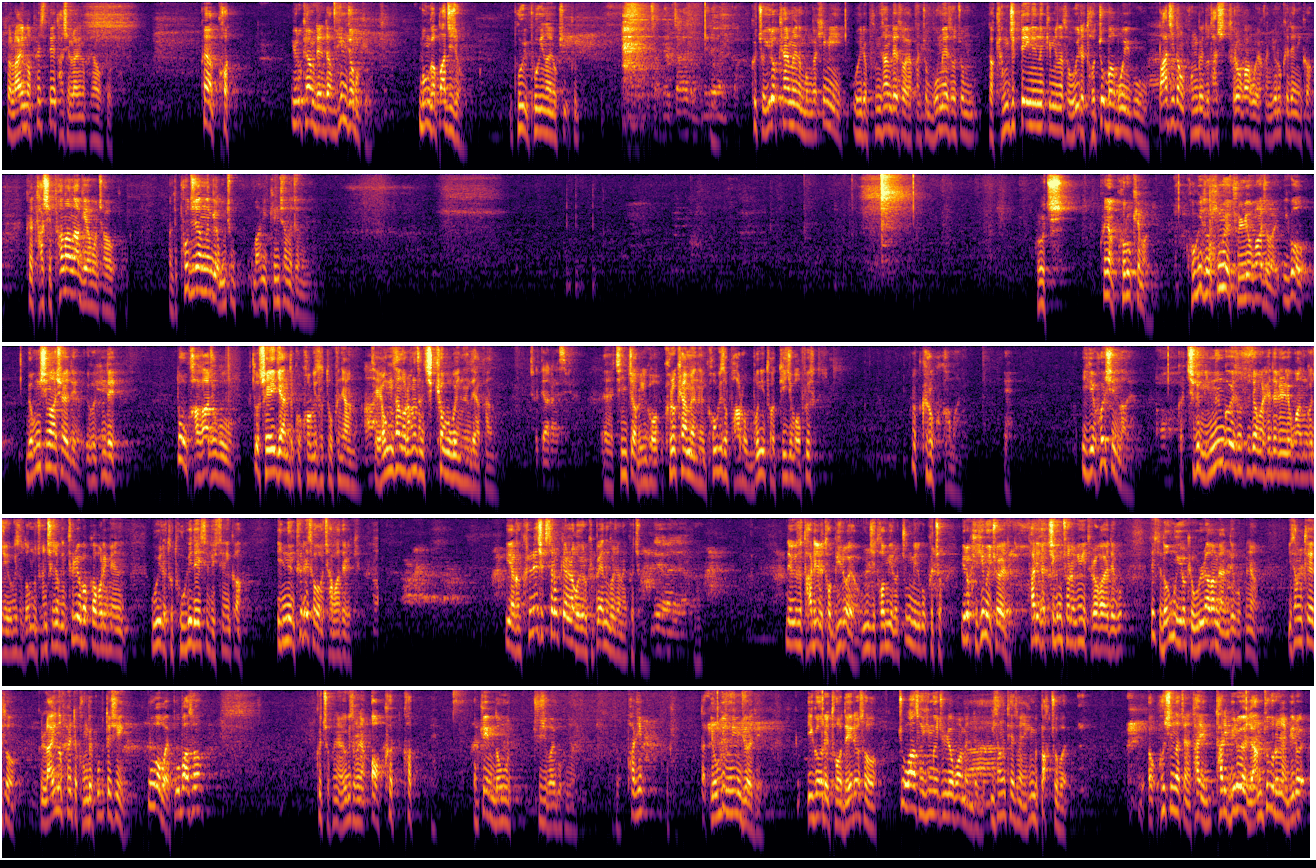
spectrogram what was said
그래서 라인업 했을 때 다시 라인업 하고 그냥 컷 이렇게 하면 한번 힘 줘볼게요. 뭔가 빠지죠. 보이 보이나요 혹시 그. 그렇죠. 이렇게 하면은 뭔가 힘이 오히려 분산돼서 약간 좀 몸에서 좀 경직돼 있는 느낌이 나서 오히려 더 좁아 보이고 빠지던 광배도 다시 들어가고 약간 이렇게 되니까 그냥 다시 편안하게 한번 잡아볼게요. 아, 포즈 잡는 게 엄청 많이 괜찮아졌네. 그렇지. 그냥 그렇게만. 거기서 힘을 주려고 하죠. 이거 명심하셔야 돼요. 이거 근데 또 가가지고 또 제 얘기 안 듣고 거기서 또 그냥 제 영상으로 항상 지켜보고 있는데 약간 절대 안 하겠습니다. 예, 진짜로 이거 그렇게 하면은 거기서 바로 모니터 뒤집어 엎을 수 있어. 그렇고 가만히. 예. 이게 훨씬 나아요. 그러니까 지금 있는 거에서 수정을 해드리려고 하는 거지 여기서 너무 전체적인 틀을 바꿔버리면 오히려 더 독이 될 수도 있으니까 있는 틀에서 잡아드릴게요. 이게 약간 클래식스럽게 하려고 이렇게 빼는 거잖아요. 그쵸? 네 맞아요. 근데 여기서 다리를 더 밀어요. 엄지 더 밀어. 쭉 밀고. 그쵸. 이렇게 힘을 줘야 돼. 다리가 지금처럼 힘이 들어가야 되고. 했을 때 너무 이렇게 올라가면 안 되고, 그냥 이 상태에서 그 라인업 할 때 광배 뽑듯이 뽑아봐요. 뽑아서. 그쵸. 그냥 여기서 그냥, 어, 컷, 컷. 네. 어깨 힘 너무 주지 말고, 그냥. 팔 힘. 오케이. 딱 여기서 힘 줘야 돼. 이거를 더 내려서 쪼아서 힘을 주려고 하면 안 되고, 이 상태에서 그냥 힘을 빡 줘봐요. 어, 훨씬 낫잖아요. 다리, 다리 밀어야지. 양쪽으로 그냥 밀어요.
